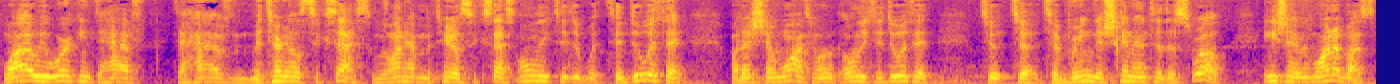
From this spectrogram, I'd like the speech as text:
why are we working to have to have material success? We want to have material success only to do with, to do with it what Hashem wants, only to do with it to, to, to bring the Shekhinah into this world. Each and every one of us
